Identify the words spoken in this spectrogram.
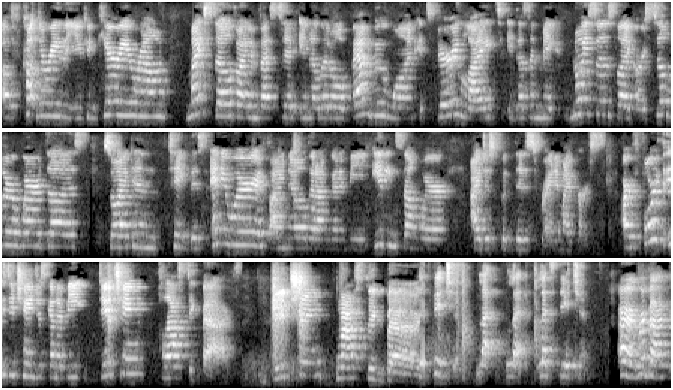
of cutlery that you can carry around. Myself, I invested in a little bamboo one. It's very light. It doesn't make noises like our silverware does. So I can take this anywhere if I know that I'm going to be eating somewhere. I just put this right in my purse. Our fourth easy change is going to be ditching plastic bags. Ditching plastic bags. Let's ditch him. Let, let, let's ditch him. Alright, we're back.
